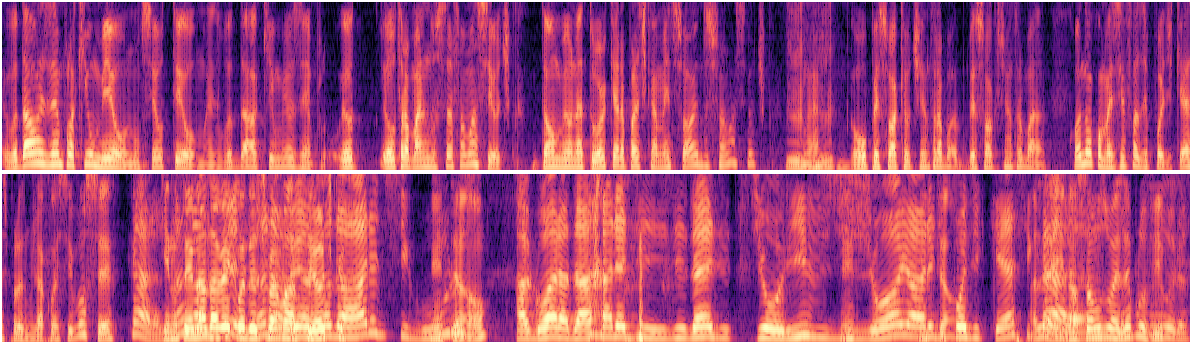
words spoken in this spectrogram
Eu vou dar um exemplo aqui, o meu, não sei o teu, mas vou dar aqui o meu exemplo. Eu, eu trabalho na indústria farmacêutica. Então, o meu network era praticamente só a indústria farmacêutica. Né? Uhum. Ou o pessoal que eu tinha pessoal que tinha trabalhado. Quando eu comecei a fazer podcast, por exemplo, já conheci você. Cara, Que não tem nada a ver com a indústria nada a ver, eu sou farmacêutica. da área de seguros. Então, Agora da área de, de, né, de, de ourives, de joia, área Então. de podcast. Olha aí, cara, nós somos um exemplo loucura.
